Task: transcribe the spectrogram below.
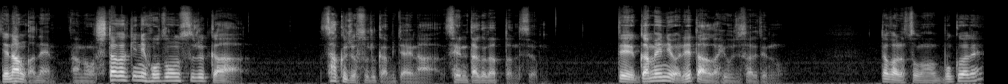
でなんかねあの下書きに保存するか削除するかみたいな選択だったんですよ。で画面にはレターが表示されてるの。だからその僕はね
